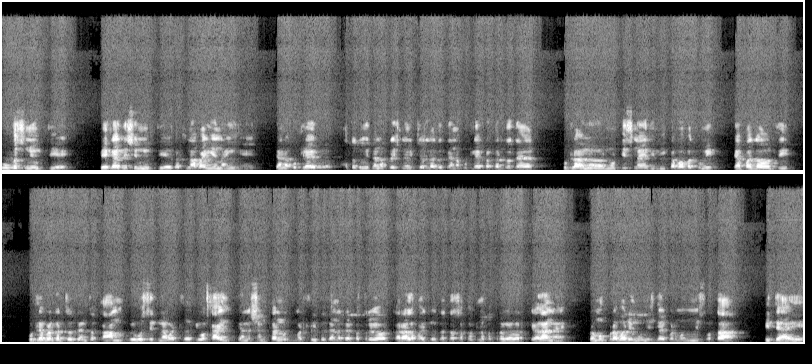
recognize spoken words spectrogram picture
बोगस नियुक्ती आहे बेकायदेशीर नियुक्ती आहे घटनाबाह्य नाही आहे. त्यांना कुठल्याही आता तुम्ही त्यांना प्रश्न विचारला तर त्यांना कुठल्याही प्रकारचा त्या कुठला नोटीस नाही दिली का बाबा तुम्ही या पदावरती कुठल्या प्रकारचं त्यांचं काम व्यवस्थित नाही वाटलं किंवा काय त्यांना शंका म्हटली तर त्यांना त्या पत्रव्यवहार करायला पाहिजे होता. तसा कुठला पत्रव्यवहार केला नाही. प्रमुख प्रभारी मोनीश गायकवाड म्हणून मी स्वतः इथे आहे.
